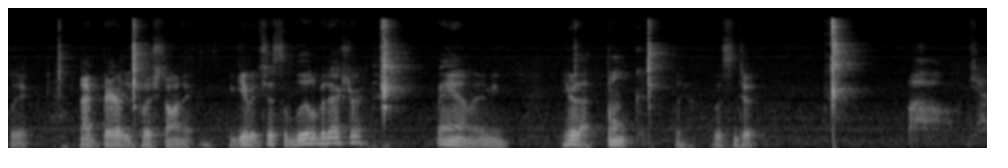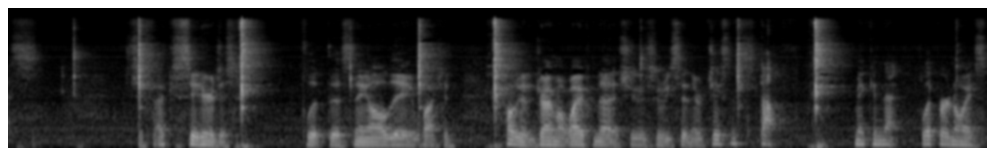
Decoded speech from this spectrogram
Click. And I barely pushed on it. You give it just a little bit extra, bam. I mean, hear that thunk. Listen to it. Oh, yes. Just, I could sit here and just flip this thing all day watching. Probably gonna drive my wife nuts. She's gonna be sitting there, Jason, stop making that flipper noise.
